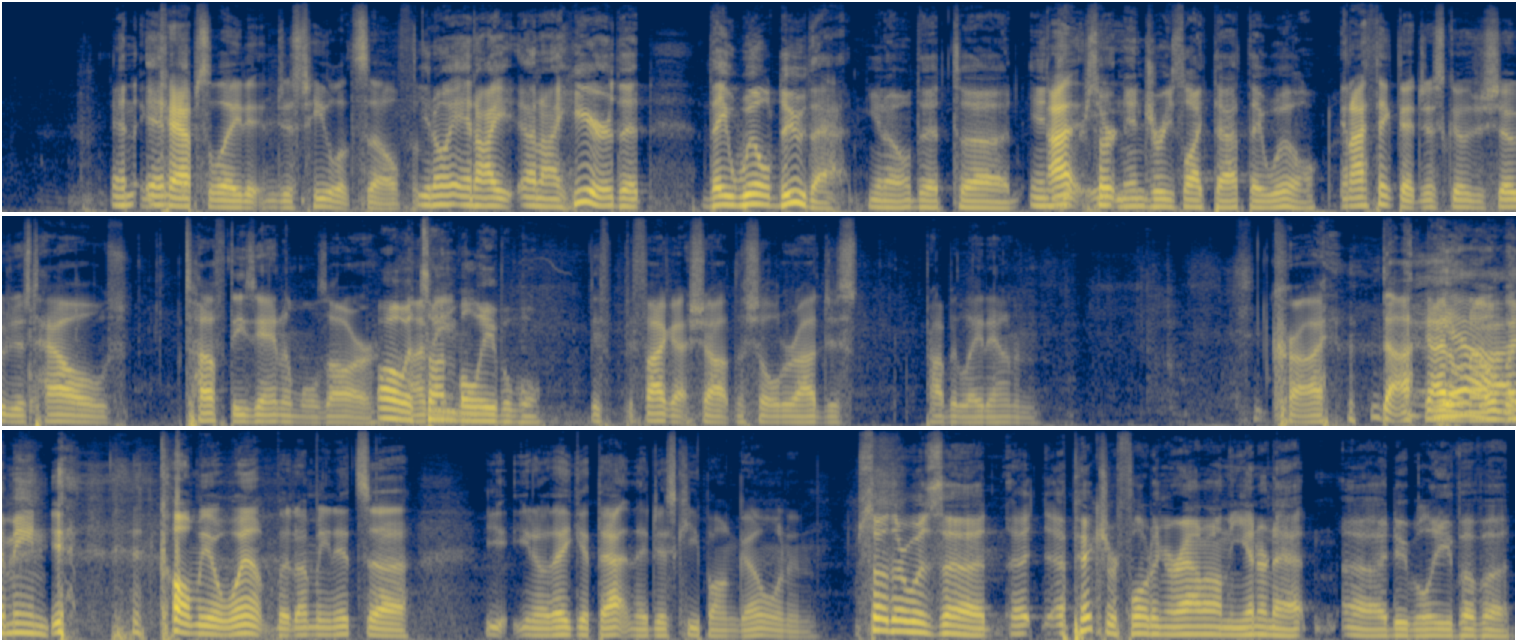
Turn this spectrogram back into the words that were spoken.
and encapsulate it and just heal itself. you know, and I and I hear that they will do that. You know that uh, inju- I- certain injuries like that they will. And I think that just goes to show just how tough these animals are. Oh, it's I mean, unbelievable. If if I got shot in the shoulder, I'd just probably lay down and cry, die. I don't yeah, know. I mean, call me a wimp, but I mean it's uh, you, you know they get that and they just keep on going and so there was a, a, a picture floating around on the internet, uh, I do believe, of a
